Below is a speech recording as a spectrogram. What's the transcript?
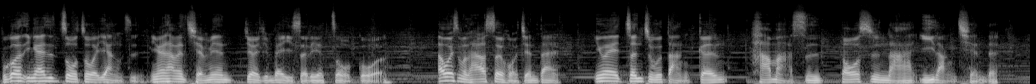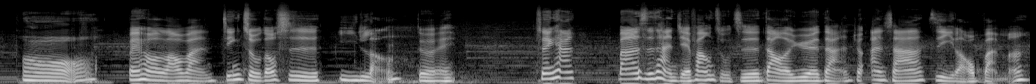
不过应该是做做样子，因为他们前面就已经被以色列做过了。那为什么他要射火箭弹？因为真主党跟哈马斯都是拿伊朗钱的。哦，背后老板金主都是伊朗，对，所以你看巴勒斯坦解放组织到了约旦就暗杀自己老板嘛，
